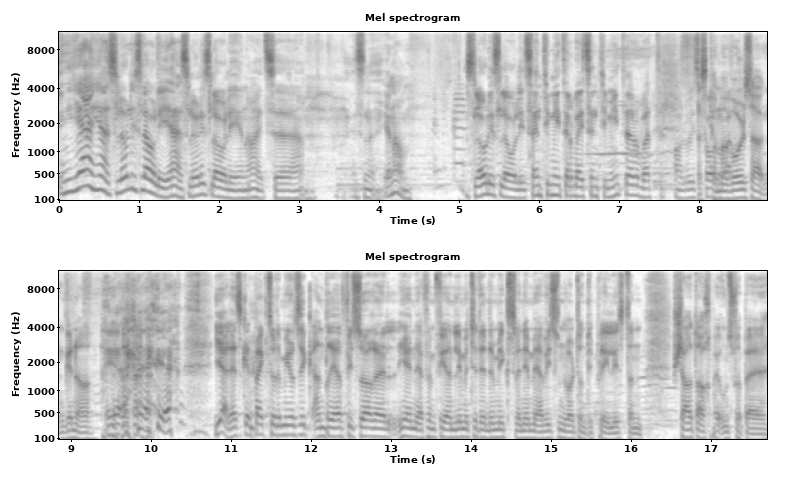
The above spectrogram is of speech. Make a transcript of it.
yeah, yeah. Slowly, slowly. Yeah, slowly, slowly. You know, it's uh, it's you know, slowly, slowly, centimeter by centimeter, but always Das kann man forward. wohl sagen, genau. Yeah, yeah. Ja, let's get back to the music. Andrea Fisore hier in FM4 Unlimited in the Mix. Wenn ihr mehr wissen wollt und die Playlist, dann schaut auch bei uns vorbei.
